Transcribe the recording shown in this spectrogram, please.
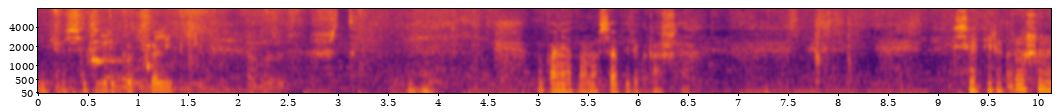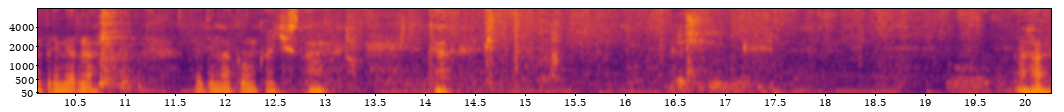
Ничего себе, двери как калитки. Ну понятно, она вся перекрашена. Вся перекрашена примерно одинаковым качеством. Так. Ага.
